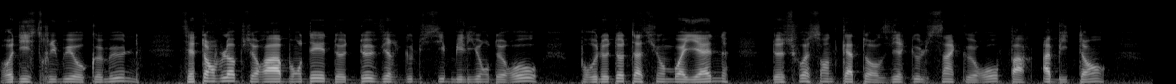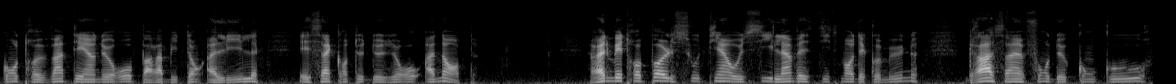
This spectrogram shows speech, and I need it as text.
redistribués aux communes, cette enveloppe sera abondée de 2,6 millions d'euros pour une dotation moyenne de 74,5 euros par habitant contre 21 euros par habitant à Lille et 52 euros à Nantes. Rennes Métropole soutient aussi l'investissement des communes grâce à un fonds de concours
